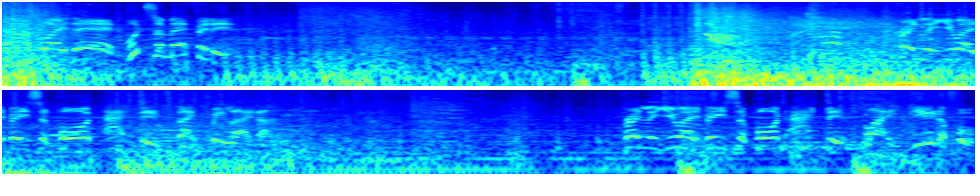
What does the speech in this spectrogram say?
Halfway there. Put some effort in. Friendly UAV support active. Thank me later. Friendly UAV support active. Bloody beautiful.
